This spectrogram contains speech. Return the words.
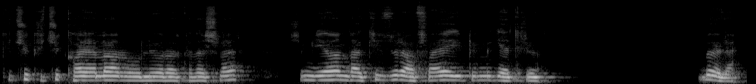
Küçük küçük kayalar oluyor arkadaşlar. Şimdi yanındaki zürafaya ipimi getiriyorum. Böyle.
